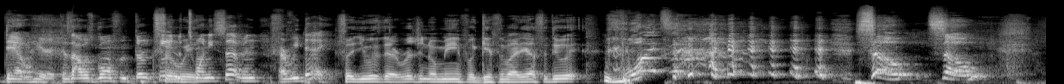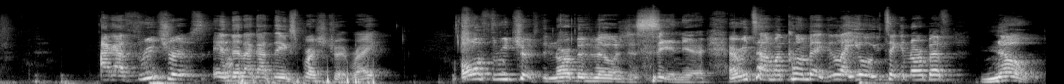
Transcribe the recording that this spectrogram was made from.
down here? Because I was going from 13 So to wait. 27 every day. So you was the original mean for get somebody else to do it? What? so, so I got three trips and then I got the express trip, right? All three trips, the Narberth mail was just sitting there. Every time I come back, they're like, yo, you taking Narberth? No.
